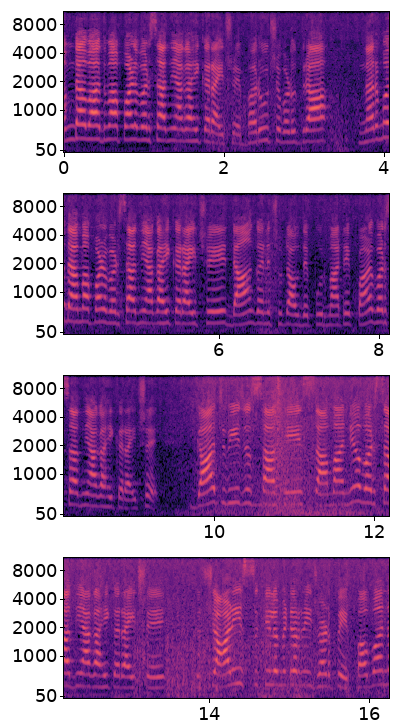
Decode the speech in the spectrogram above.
અમદાવાદમાં પણ વરસાદની આગાહી કરાઈ છે. ભરૂચ, વડોદરા, નર્મદામાં પણ વરસાદની આગાહી કરાઈ છે. ડાંગ અને છોટાઉદેપુર માટે પણ વરસાદની આગાહી કરાઈ છે. ગાજવીજ સાથે સામાન્ય વરસાદની આગાહી કરાઈ છે. તો ચાળીસ કિલોમીટરની ઝડપે પવન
